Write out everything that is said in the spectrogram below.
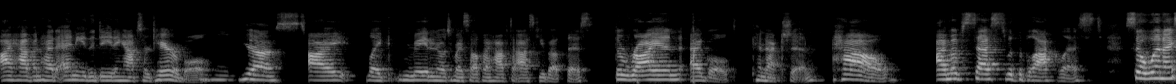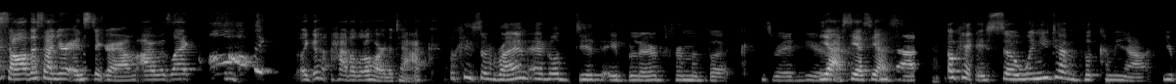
I haven't had any. The dating apps are terrible. Mhm. yes, I like made a note to myself, I have to ask you about this. The Ryan Eggold connection. How? I'm obsessed with the blacklist. So when I saw this on your Instagram, I was like, oh, like, like uh, had a little heart attack. Okay, so Ryan Eggold did a blurb from a book. It's right here. Yes, yes, yes. Okay, so when you have a book coming out, your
